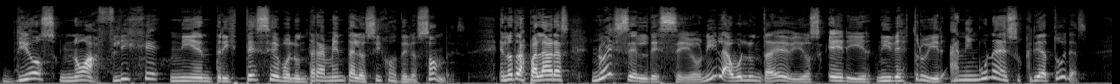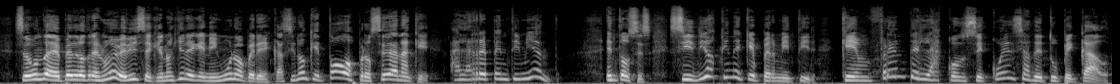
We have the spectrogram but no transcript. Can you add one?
Dios no aflige ni entristece voluntariamente a los hijos de los hombres. En otras palabras, no es el deseo ni la voluntad de Dios herir ni destruir a ninguna de sus criaturas. Segunda de Pedro 3:9 dice que no quiere que ninguno perezca, sino que todos procedan a qué? Al arrepentimiento. Entonces, si Dios tiene que permitir que enfrentes las consecuencias de tu pecado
